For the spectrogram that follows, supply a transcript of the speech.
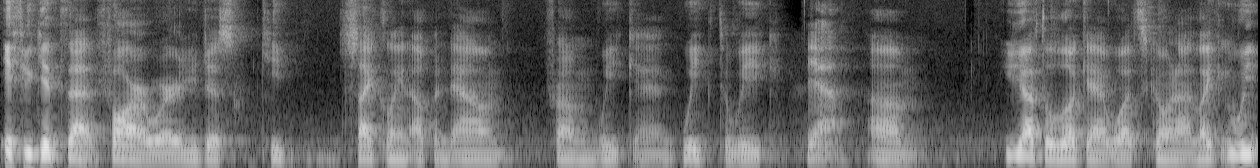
if you get that far where you just keep cycling up and down from week and week to week yeah um, you have to look at what's going on like we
